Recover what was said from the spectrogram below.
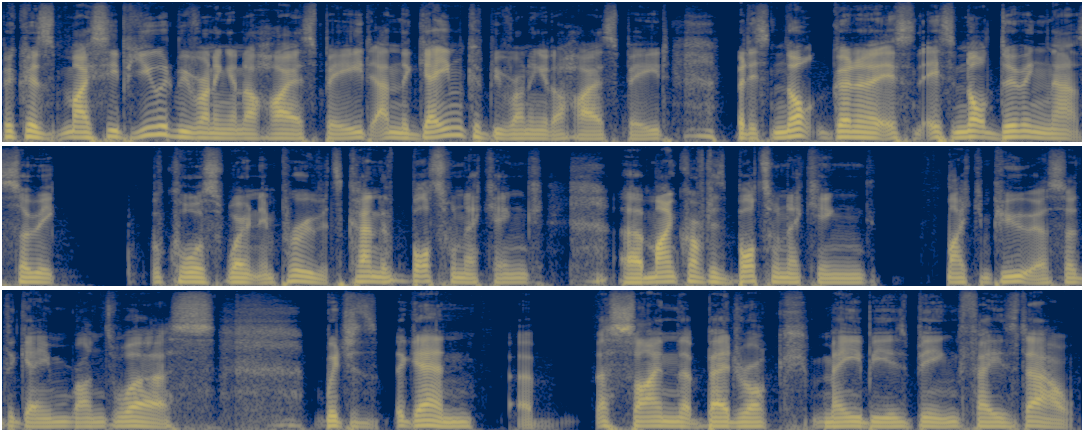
because my CPU would be running at a higher speed and the game could be running at a higher speed, but it's not gonna, it's it's not doing that, so it of course won't improve. It's kind of bottlenecking. Uh, Minecraft is bottlenecking my computer, so the game runs worse, which is again a sign that Bedrock maybe is being phased out.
